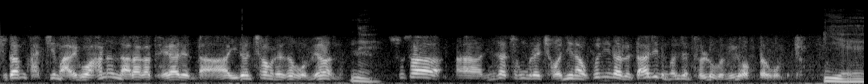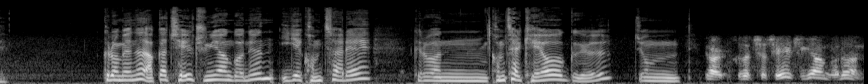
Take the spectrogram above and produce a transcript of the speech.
부담 갖지 말고 하는 나라가 돼야 된다. 이런 차원에서 보면 네. 수사 아, 인사청문회 전이나 후이나를 따지는 건좀 별로 의미가 없다고 봅니다. 예. 그러면은 아까 제일 중요한 거는 이게 검찰의 그런 검찰 개혁을 좀 그러니까 그렇죠. 제일 중요한 거는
